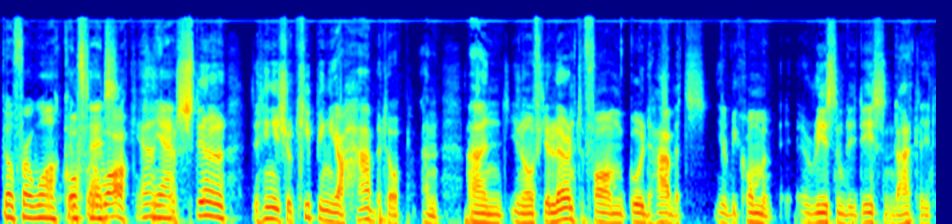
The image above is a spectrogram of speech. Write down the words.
Go for a walk. Go for a walk. Yeah, Yeah. You're still the thing is you're keeping your habit up, and and you know if you learn to form good habits, you'll become a, reasonably decent athlete.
